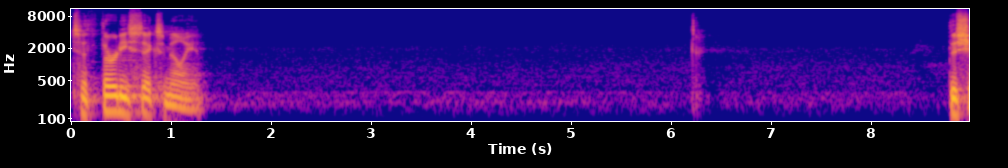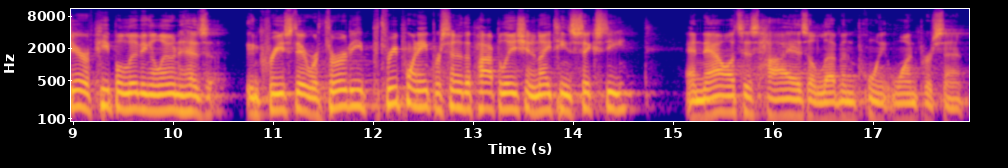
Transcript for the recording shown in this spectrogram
to 36 million. The share of people living alone has increased. There were 3.8% of the population in 1960, and now it's as high as 11.1%.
